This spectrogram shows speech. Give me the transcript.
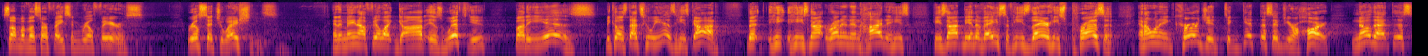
Some of us are facing real fears, real situations. And it may not feel like God is with you, but He is, because that's who He is. He's God. That he, he's not running and hiding, he's, he's not being evasive. He's there, He's present. And I want to encourage you to get this into your heart. Know that this,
